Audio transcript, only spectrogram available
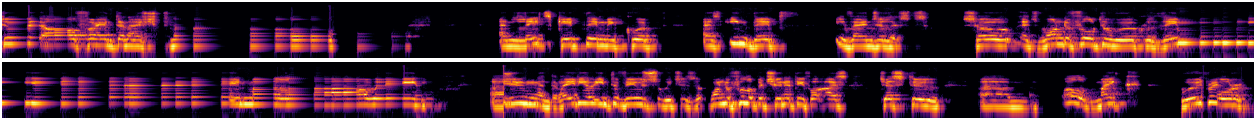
to Alpha International and let's get them equipped as in depth evangelists. So it's wonderful to work with them in Malawi. Uh, and radio interviews, which is a wonderful opportunity for us just to, um, well, make word or,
